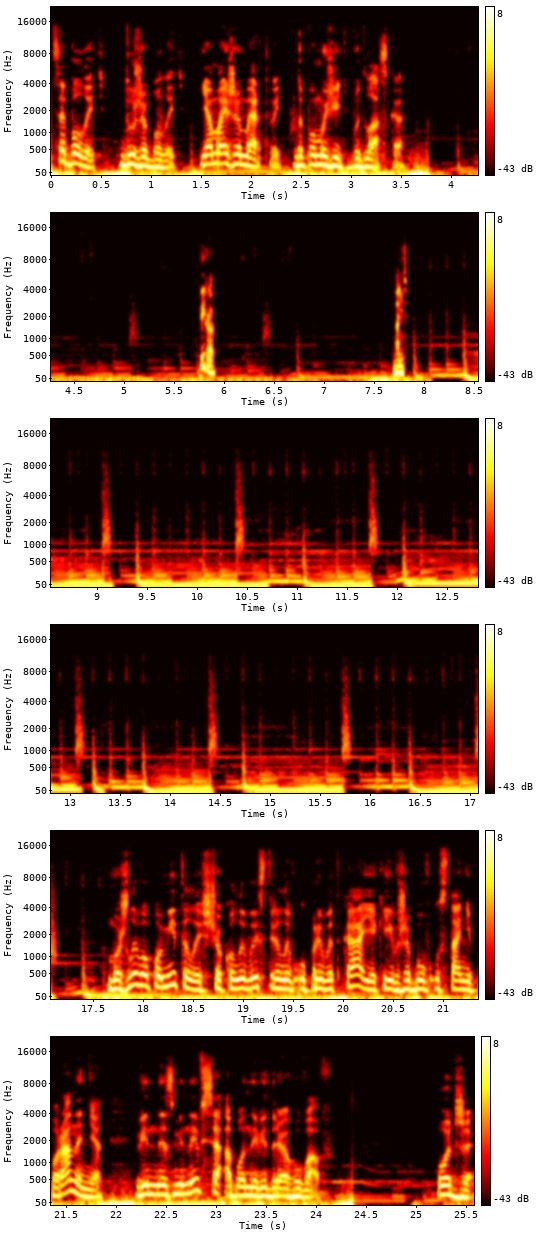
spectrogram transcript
Це болить, дуже болить. Я майже мертвий. Допоможіть, будь ласка. Піка. Можливо, помітили, що коли вистрілив у привидка, який вже був у стані поранення, він не змінився або не відреагував. Отже,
